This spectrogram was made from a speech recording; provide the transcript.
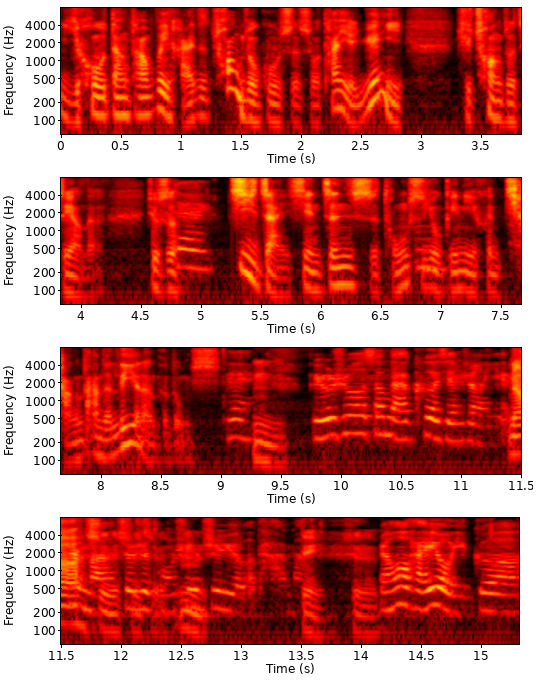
以后当他为孩子创作故事的时候，他也愿意去创作这样的，就是既展现真实，同时又给你很强大的力量的东西。对，嗯，比如说桑达克先生也是嘛，就是童书治愈了他嘛。对，是。然后还有一个。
